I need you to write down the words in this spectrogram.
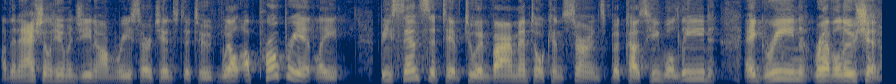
of the National Human Genome Research Institute will appropriately be sensitive to environmental concerns because he will lead a green revolution.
